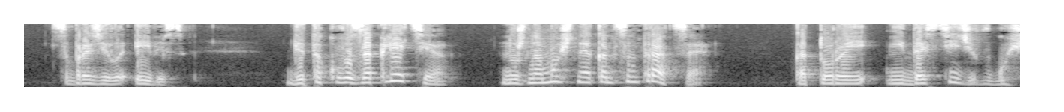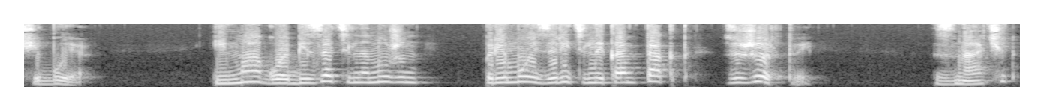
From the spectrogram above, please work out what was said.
– сообразила Эвис. «Для такого заклятия нужна мощная концентрация, которой не достичь в гуще боя. И магу обязательно нужен прямой зрительный контакт с жертвой. Значит,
